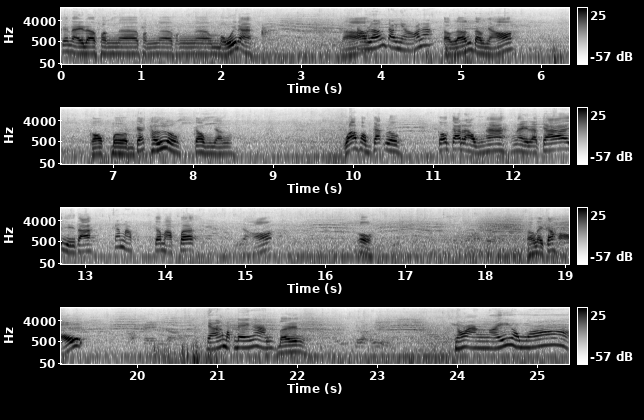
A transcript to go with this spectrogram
cái này là phần ờ, phần ờ, phần ờ, mũi nè. Đó. Tàu lớn tàu nhỏ đó. Tàu lớn tàu nhỏ. Cột bườm các thứ luôn công nhận. Quá phong cách luôn. Có cá rồng ha. Cái này là cá gì ta? Cá mập. Cá mập á. Nhỏ. Ồ. Đoạn này cá hổ. Dạ cá mập đen á anh. Đen. Nó ăn ấy không á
